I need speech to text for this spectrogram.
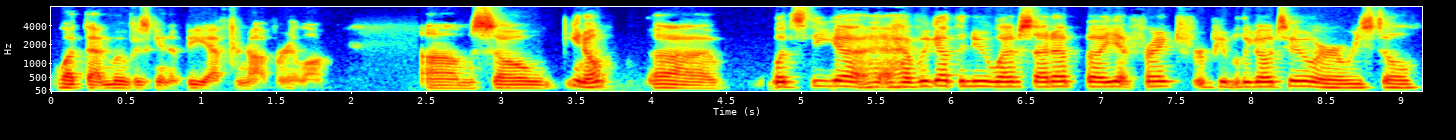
what that move is going to be after not very long. Um, so, you know, uh, what's the, uh, have we got the new website up uh, yet, Frank, for people to go to, or are we still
